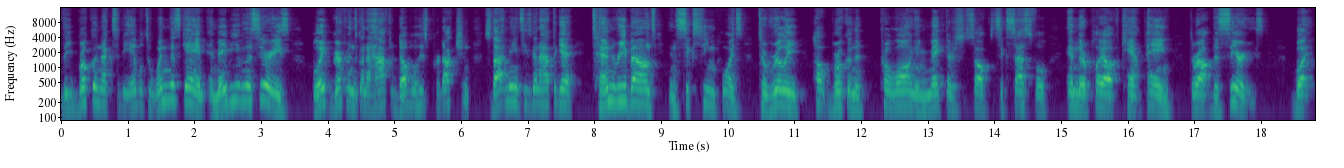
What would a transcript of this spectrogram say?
the Brooklyn Nets to be able to win this game and maybe even the series, Blake Griffin's going to have to double his production. So that means he's going to have to get 10 rebounds and 16 points to really help Brooklyn prolong and make themselves successful in their playoff campaign throughout this series. But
